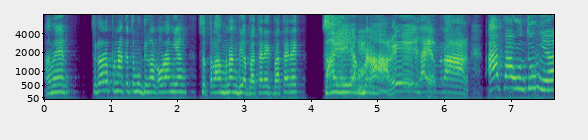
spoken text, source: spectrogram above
Amin. Saudara pernah ketemu dengan orang yang setelah menang dia baterek-baterek? Saya yang menang, eh saya menang. Apa untungnya?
